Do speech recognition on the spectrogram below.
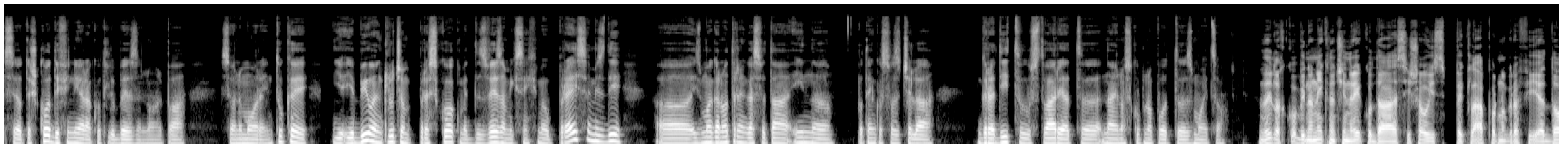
se jo težko definira kot ljubezen no? ali pa se jo ne more. In tukaj je, je bil en ključen preskok med zvezami, ki sem jih imel prej, se mi zdi, uh, iz mojega notranjega sveta in uh, potem, ko smo začela graditi, ustvarjati uh, na eno skupno pot uh, z mojco. Zdaj, lahko bi na nek način rekel, da si šel iz pekla pornografije do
